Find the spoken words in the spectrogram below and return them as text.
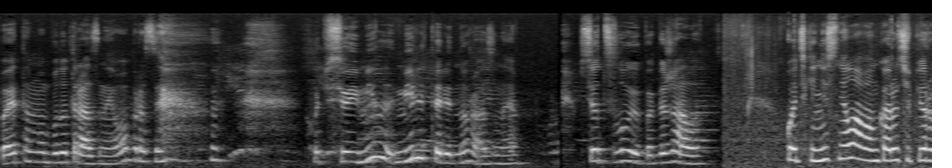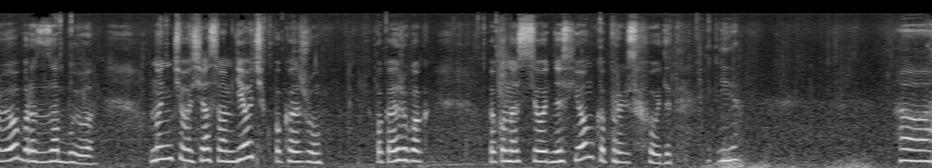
поэтому будут разные образы. Хоть все и милитари, но разное. Все, целую, побежала. Котики, не сняла вам, короче, первый образ, забыла. Но ничего, сейчас вам девочек покажу. Покажу, как, как у нас сегодня съемка происходит. И а,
